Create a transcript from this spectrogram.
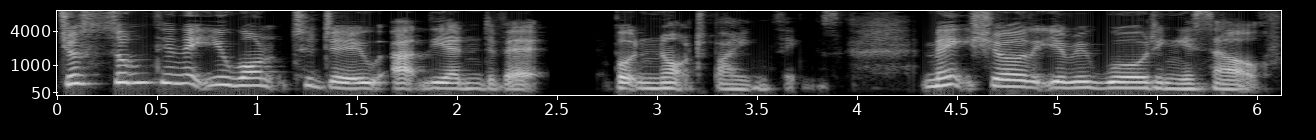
Just something that you want to do at the end of it, but not buying things. Make sure that you're rewarding yourself.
